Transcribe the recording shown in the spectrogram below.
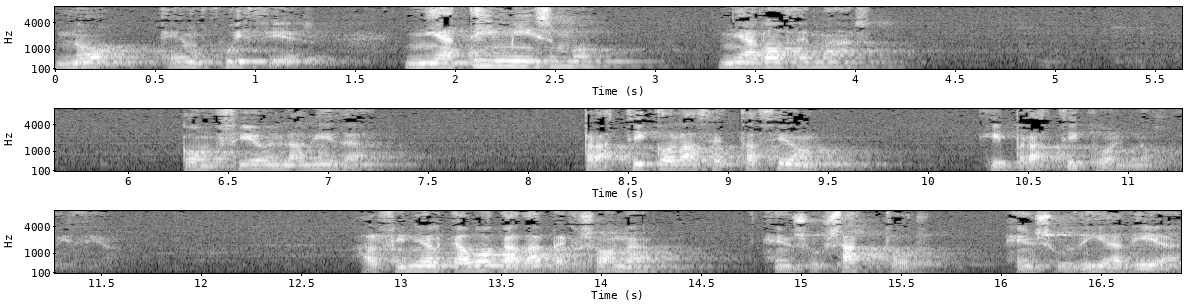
No enjuicies ni a ti mismo ni a los demás. Confío en la vida, practico la aceptación y practico el no juicio. Al fin y al cabo, cada persona, en sus actos, en su día a día,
